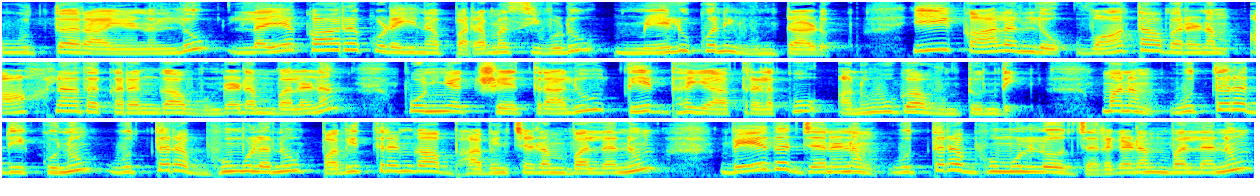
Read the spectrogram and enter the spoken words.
ఉత్తరాయణంలో లయకారకుడైన పరమశివుడు మేలుకొని ఉంటాడు. ఈ కాలంలో వాతావరణం ఆహ్లాదకరంగా ఉండడం వలన పుణ్యక్షేత్రాలు తీర్థయాత్రలకు అనువుగా ఉంటుంది. మనం ఉత్తర దిక్కును ఉత్తర భూములను పవిత్రంగా భావించడం వల్లను వేద జననం ఉత్తర భూముల్లో జరగడం వల్లను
